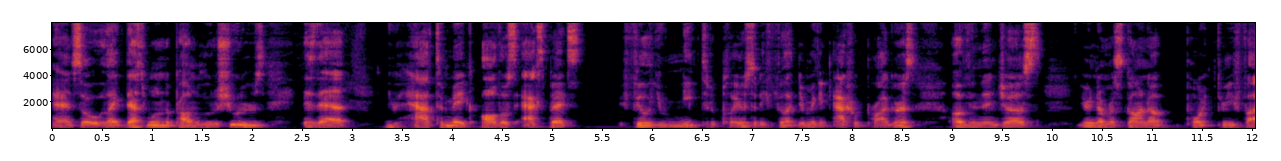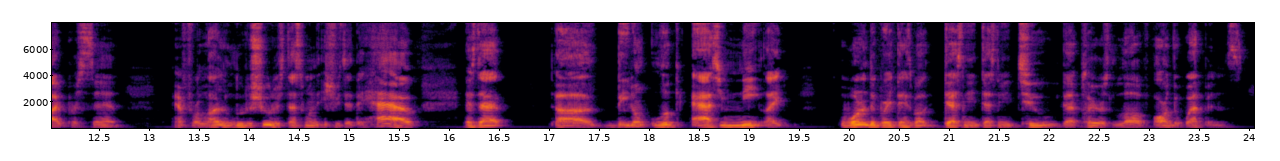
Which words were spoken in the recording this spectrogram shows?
And so, like, that's one of the problems with looter shooters is that you have to make all those aspects feel unique to the player so they feel like they're making actual progress other than just your number's gone up 0.35%. And for a lot of the looter shooters, that's one of the issues that they have is that uh, they don't look as unique. Like one of the great things about Destiny, Destiny 2 that players love are the weapons.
